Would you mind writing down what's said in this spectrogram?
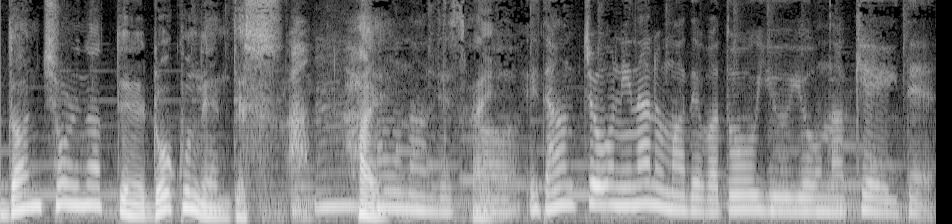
団長になって、ね、6年です。あ、はい。そうなんですか、はえ団長になるまではどういうような経緯で？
